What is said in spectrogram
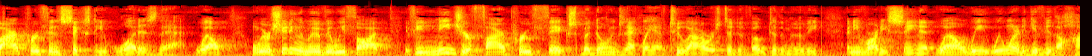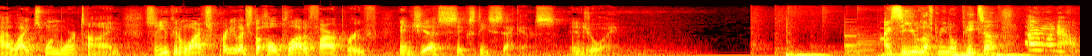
Fireproof in 60, what is that? Well, when we were shooting the movie, we thought if you need your fireproof fix but don't exactly have two hours to devote to the movie and you've already seen it, well, we, we wanted to give you the highlights one more time so you can watch pretty much the whole plot of Fireproof in just 60 seconds. Enjoy. I see you left me no pizza. I want out.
